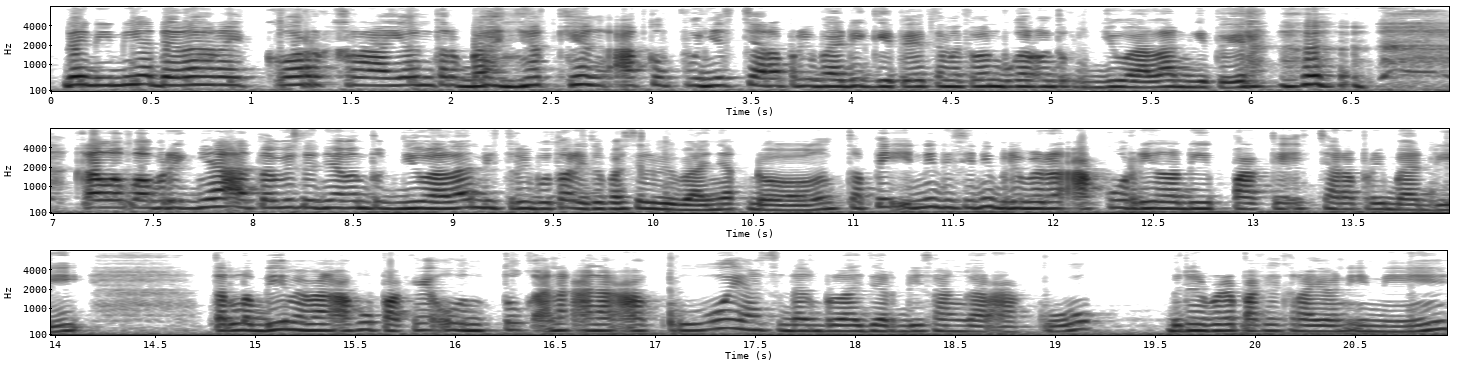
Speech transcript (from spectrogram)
dan ini adalah rekor krayon terbanyak yang aku punya secara pribadi gitu ya teman-teman bukan untuk jualan gitu ya. Kalau pabriknya atau misalnya untuk jualan distributor itu pasti lebih banyak dong. Tapi ini di sini benar-benar aku real dipakai secara pribadi. Terlebih memang aku pakai untuk anak-anak aku yang sedang belajar di sanggar aku benar-benar pakai krayon ini.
